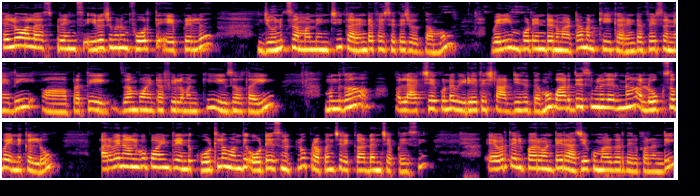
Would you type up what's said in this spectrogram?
హలో అలాస్ ఫ్రెండ్స్ ఈరోజు మనం ఫోర్త్ ఏప్రిల్ జూన్కి సంబంధించి కరెంట్ అఫైర్స్ అయితే చూద్దాము. వెరీ ఇంపార్టెంట్ అనమాట మనకి కరెంట్ అఫైర్స్ అనేది ప్రతి ఎగ్జామ్ పాయింట్ ఆఫ్ వ్యూలో మనకి యూజ్ అవుతాయి. ముందుగా ల్యాక్ చేయకుండా వీడియో అయితే స్టార్ట్ చేసేద్దాము. భారతదేశంలో జరిగిన లోక్సభ ఎన్నికల్లో అరవై నాలుగు పాయింట్ రెండు కోట్ల మంది ఓటేసినట్లు ప్రపంచ రికార్డ్ అని చెప్పేసి ఎవరు తెలిపారు అంటే రాజీవ్ కుమార్ గారు తెలిపాలండి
